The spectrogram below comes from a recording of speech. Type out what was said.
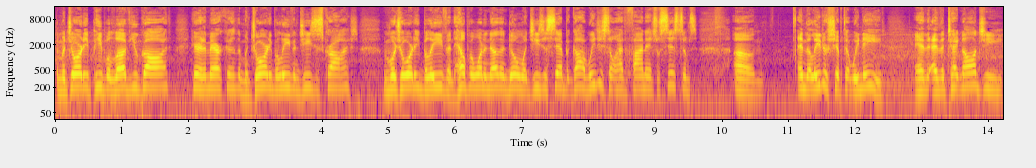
The majority of people love you, God, here in America. The majority believe in Jesus Christ majority believe in helping one another and doing what Jesus said. But God, we just don't have the financial systems um, and the leadership that we need and, and the technology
